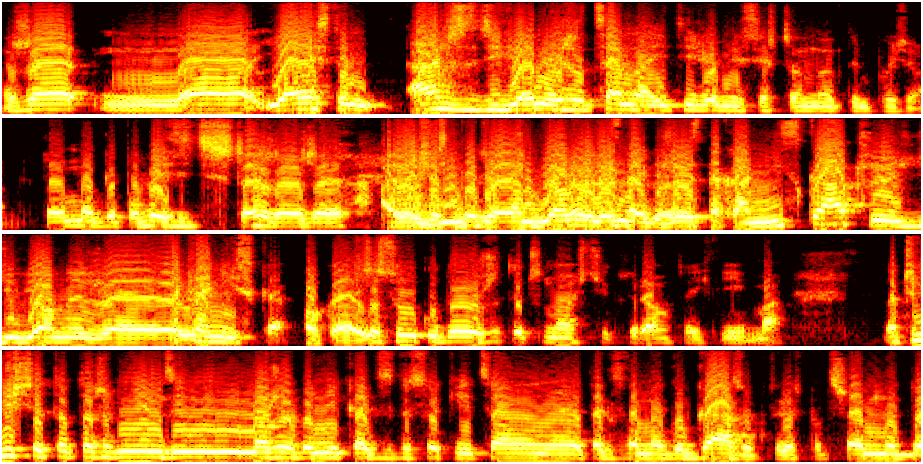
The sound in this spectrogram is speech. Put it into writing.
że no, ja jestem aż zdziwiony, że cena Ethereum jest jeszcze na tym poziomie. To mogę powiedzieć szczerze, że Ale się spodziewałem, zdziwiony, że jest taka niska, czy zdziwiony, że... Taka niska okay. w stosunku do użyteczności, którą w tej chwili ma. Oczywiście to też między innymi może wynikać z wysokiej ceny tak zwanego gazu, który jest potrzebny do,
